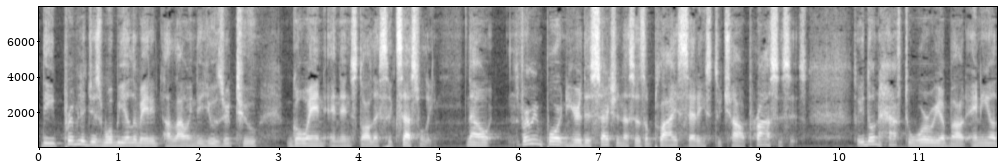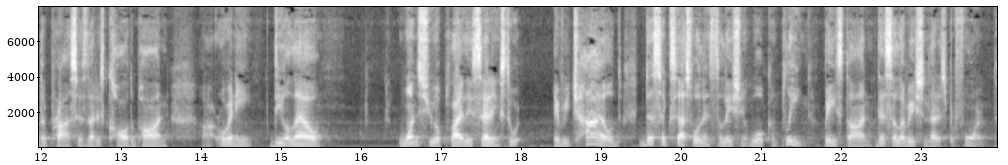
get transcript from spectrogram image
the privileges will be elevated, allowing the user to go in and install it successfully. Now, it's very important here, this section that says apply settings to child processes. So you don't have to worry about any other process that is called upon uh, or any DLL. Once you apply these settings to every child, the successful installation will complete based on this elevation that is performed.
